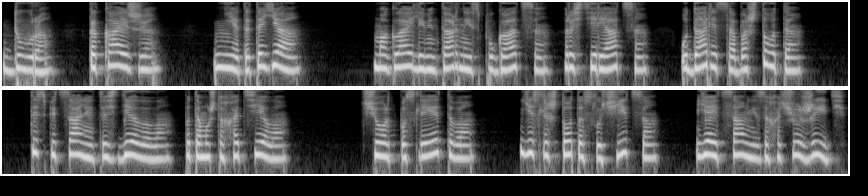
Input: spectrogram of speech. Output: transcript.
Дура. Какая же... Нет, это я. Могла элементарно испугаться, растеряться, удариться обо что-то. Ты специально это сделала, потому что хотела. Черт, после этого, если что-то случится, я и сам не захочу жить.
